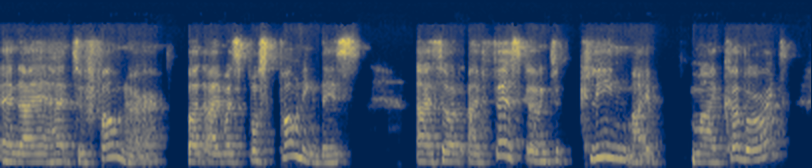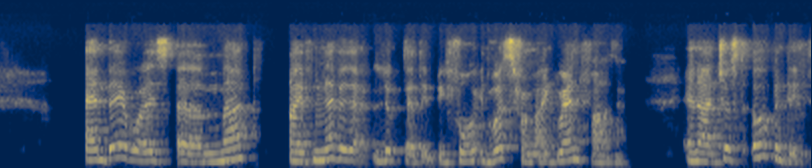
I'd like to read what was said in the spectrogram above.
and I had to phone her, but I was postponing this. I thought I'm first going to clean my my cupboard, and there was a map. I've never looked at it before. It was from my grandfather, and I just opened it,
